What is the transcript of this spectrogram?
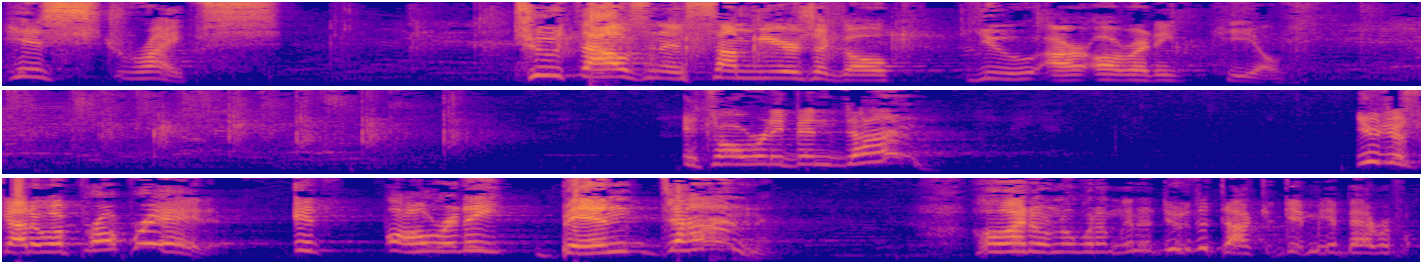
his stripes, 2,000 and some years ago, you are already healed. It's already been done. You just got to appropriate it. It's already been done. Oh, I don't know what I'm going to do. The doctor gave me a bad report.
